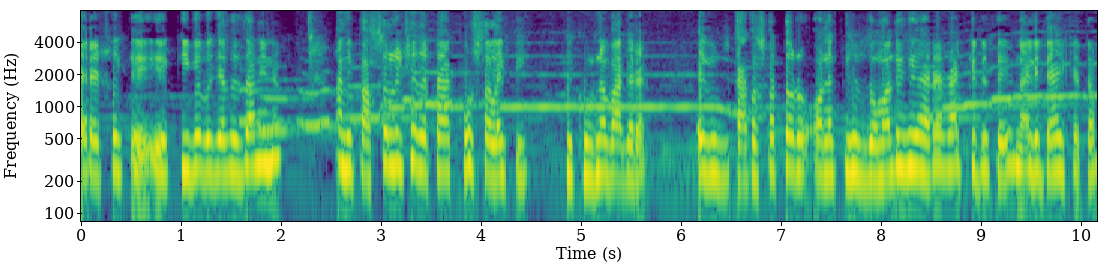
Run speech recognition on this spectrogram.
এর কীভাবে গেছে জানি না। আমি পাঁচচল্লিশ হাজার টাকা কোর্স চালাইছি খুলনা বাগেরহাট। এই কাগজপত্র অনেক কিছু জমা দিয়েছি হেরা রাখতে দিতে নাইলে দেখাই খেতাম।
